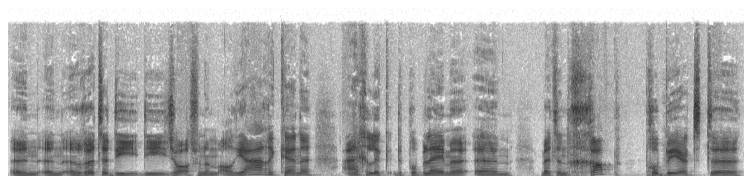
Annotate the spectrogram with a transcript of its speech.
een, een, een, Rutte die, die, zoals we hem al jaren kennen... eigenlijk de problemen um, met een grap probeert te,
